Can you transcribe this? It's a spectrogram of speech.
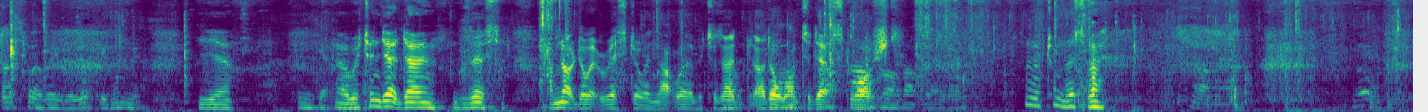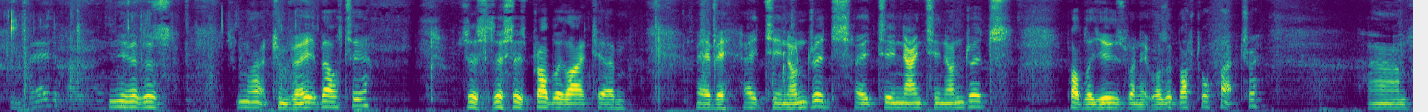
That's where we were looking, wasn't it? Yeah. Can you get No, we can get down this. I'm not doing it wrist drilling that way because I, I don't want to get squashed. I'll go way then. Oh, come this way. Yeah, there's some like conveyor belt here. This this is probably like um, maybe 1800s, 18, 1900s. Probably used when it was a bottle factory. Um,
